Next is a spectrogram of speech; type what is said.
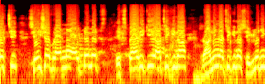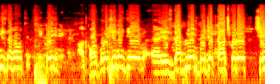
দেখছি। সেই সব রান্নার আইটেমের এক্সপায়ারি কি আছে কিনা রানিং আছে কিনা সেগুলো জিনিস দেখা হচ্ছে। এই কর্পোরেশনে যে এস এম প্রজেক্ট কাজ করে সেই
